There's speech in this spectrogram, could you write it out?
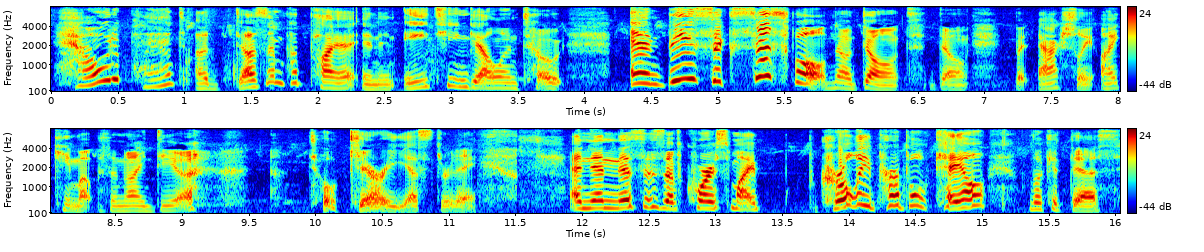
how to plant a dozen papaya in an 18 gallon tote and be successful. No, don't, don't. But actually I came up with an idea. told Gary yesterday. And then this is of course my curly purple kale. Look at this.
